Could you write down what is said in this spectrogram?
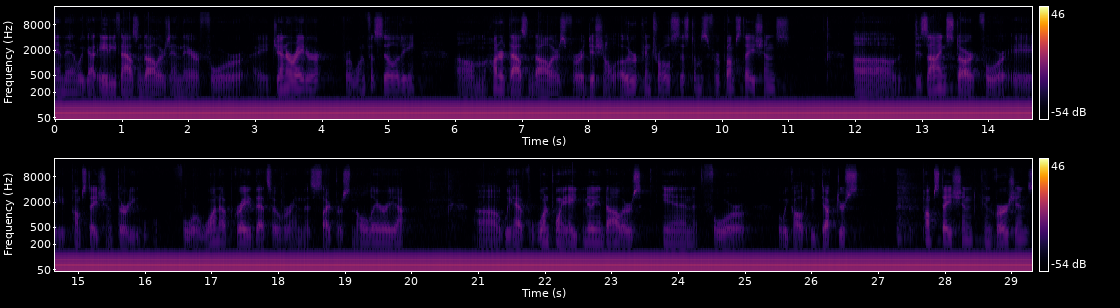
and then we got eighty thousand dollars in there for a generator for one facility, um, hundred thousand dollars for additional odor control systems for pump stations. Uh, design start for a pump station thirty-four one upgrade, that's over in the Cypress Knoll area. Uh, we have one point eight million dollars in for what we call eductor pump station conversions.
